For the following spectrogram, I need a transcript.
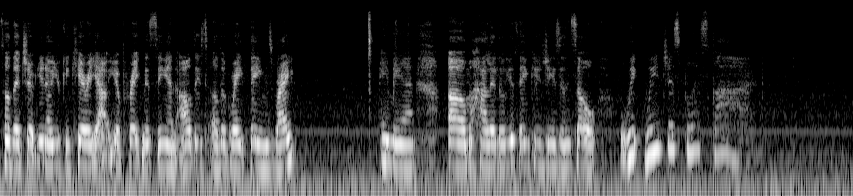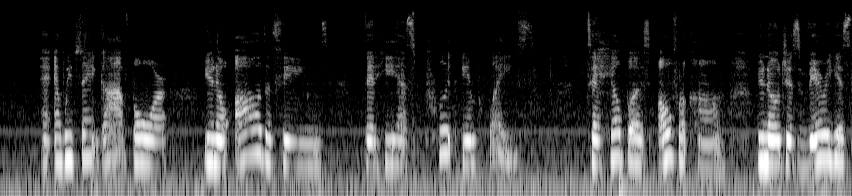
So that you you know you can carry out your pregnancy and all these other great things, right? Amen. Um, hallelujah. Thank you, Jesus. so we we just bless God. And, and we thank God for, you know, all the things that He has put in place to help us overcome, you know, just various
